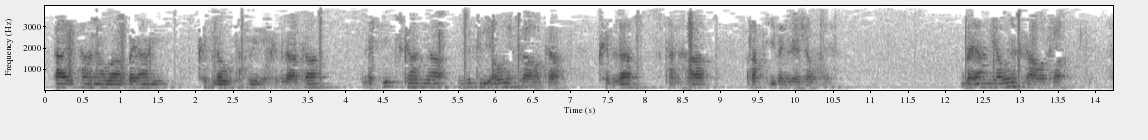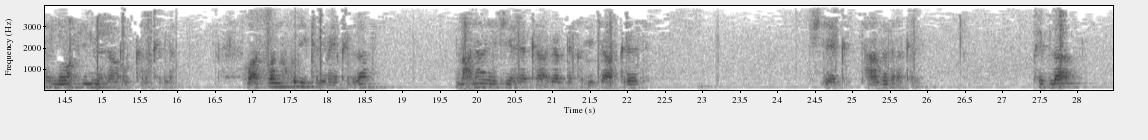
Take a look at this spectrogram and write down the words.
ئایەتانە وا بەیانی قیبلە و تەحویلی قیبلاکە لە هیچ کامیا زکری ئەوە نەکراوە کە قیبلە تەنها ڕەبتی بە نوێژەوە هەیە بەیانی ئەوە نەکراوە کە هەر لە وەقتی نوێژە ڕوو بکەن قیبلە و ئەسڵەن خودی کلمەی قیبلە معنایەکی هەیە کە ئەگەر دقەتی تیا بکرێت شتێک تازە دەرەکەوێت قیبلە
